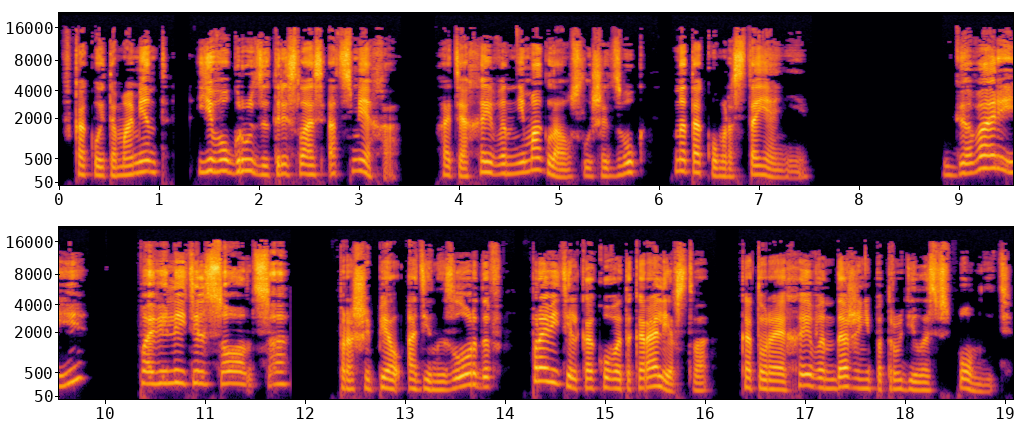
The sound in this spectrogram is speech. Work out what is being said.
В какой-то момент его грудь затряслась от смеха, хотя Хейвен не могла услышать звук на таком расстоянии. «Говори, повелитель солнца!» – прошипел один из лордов, правитель какого-то королевства, которое Хейвен даже не потрудилась вспомнить.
